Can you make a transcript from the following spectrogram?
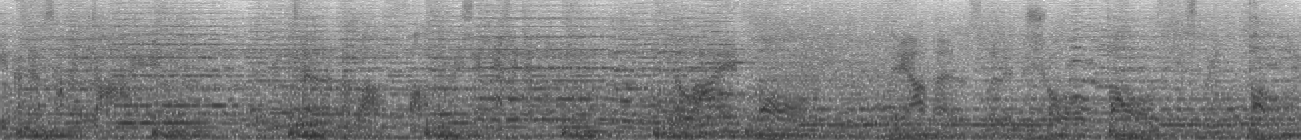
even as I die. The return of our father is inevitable. Though I fall, the others will ensure Bhaal is reborn.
